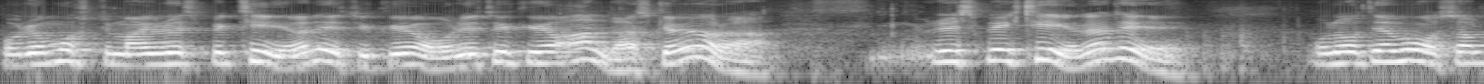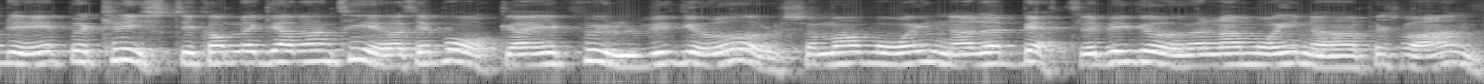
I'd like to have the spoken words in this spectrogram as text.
Och då måste man ju respektera det tycker jag och det tycker jag alla ska göra. Respektera det. Och låt det vara som det är. För Kristi kommer garanterat tillbaka i full vigör som han var innan, eller bättre vigör än han var innan han försvann.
